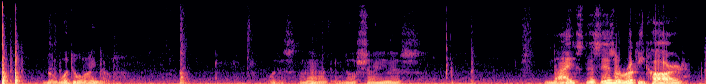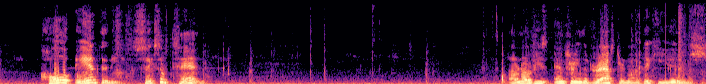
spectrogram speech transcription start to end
But what do I know? What is that? No shininess. Nice. This is a rookie card. Cole Anthony, 6 of 10. I don't know if he's entering the draft or not. I think he is.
